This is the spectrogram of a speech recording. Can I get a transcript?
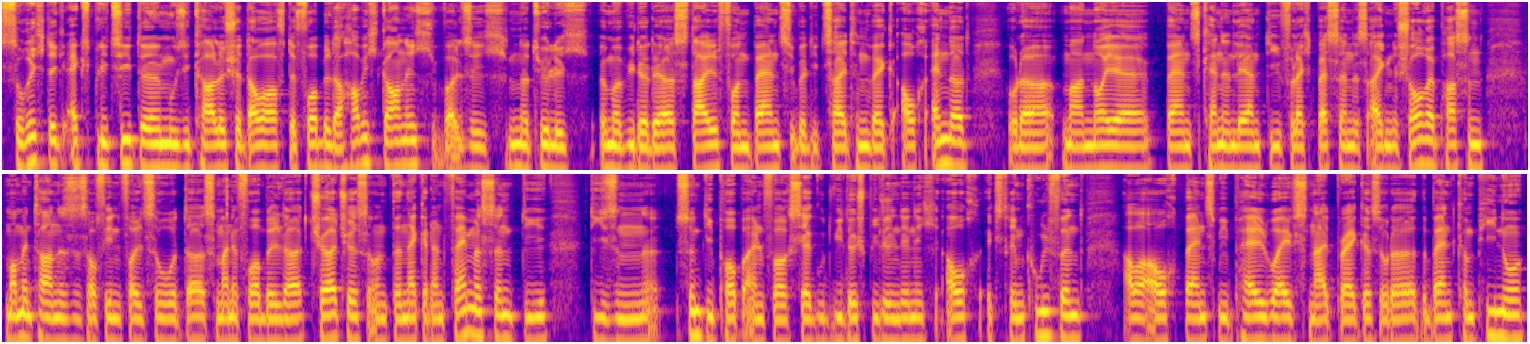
So richtig explizite musikalische, dauerhafte Vorbilder habe ich gar nicht, weil sich natürlich immer wieder der Style von Bands über die Zeit hinweg auch ändert oder man neue Bands kennenlernt, die vielleicht besser in das eigene Genre passen. Momentan ist es auf jeden Fall so, dass meine Vorbilder Churches und The Naked and Famous sind, die diesen Synthie-Pop einfach sehr gut widerspiegeln, den ich auch extrem cool finde. Aber auch Bands wie Pale Waves, Nightbreakers oder The Band Campino,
